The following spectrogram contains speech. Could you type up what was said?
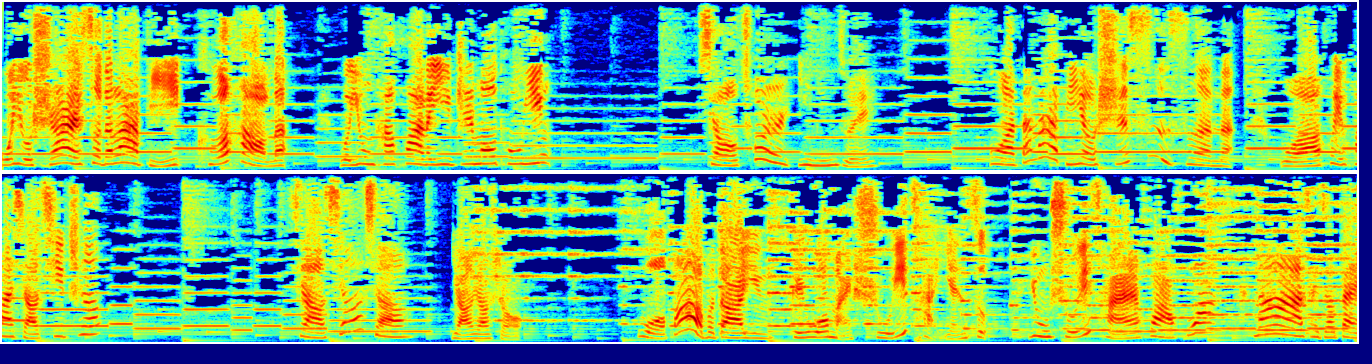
我有十二色的蜡笔，可好了，我用它画了一只猫头鹰。”小翠儿一抿嘴：“我的蜡笔有十四色呢，我会画小汽车。”小潇潇摇摇手。我爸爸答应给我买水彩颜色，用水彩画花，那才叫带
